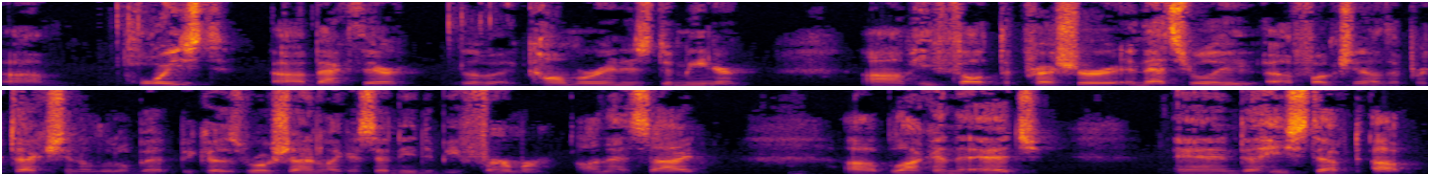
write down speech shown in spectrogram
um, poised uh, back there, a little bit calmer in his demeanor. Um, he felt the pressure, and that's really a function of the protection a little bit because Roschon, like I said, needed to be firmer on that side, uh, blocking the edge, and uh, he stepped up.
